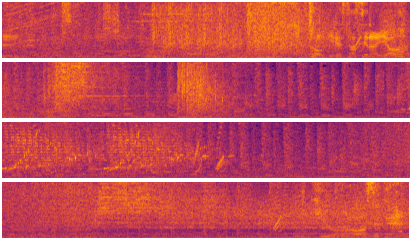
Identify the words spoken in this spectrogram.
いてもの途切れさせないよ。息を合わせて。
